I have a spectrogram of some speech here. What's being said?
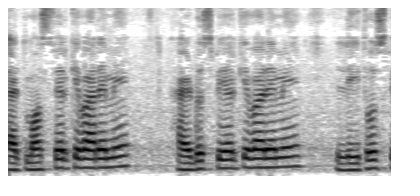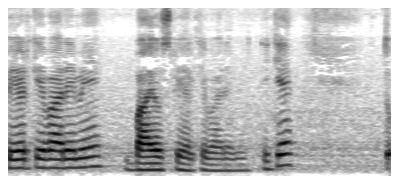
एटमॉस्फेयर के बारे में हाइड्रोस्फीयर के बारे में लिथोस्फीयर के बारे में बायोस्फीयर के बारे में। ठीक है? तो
